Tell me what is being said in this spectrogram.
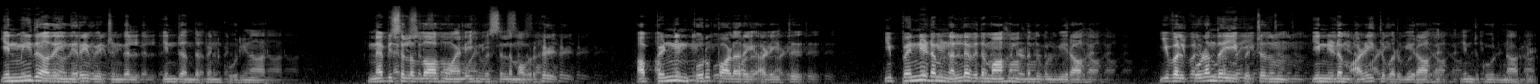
என் மீது அதை நிறைவேற்றுங்கள் என்று அந்த பெண் கூறினார். நபி சொல்லாஹு அலிஹி வசல்லம் அவர்கள் அப்பெண்ணின் பொறுப்பாளரை அழைத்து இப்பெண்ணிடம் நல்ல விதமாக நடந்து கொள்வீராக. இவள் குழந்தையை பெற்றதும் என்னிடம் அழைத்து வருவீராக என்று கூறினார்கள்.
